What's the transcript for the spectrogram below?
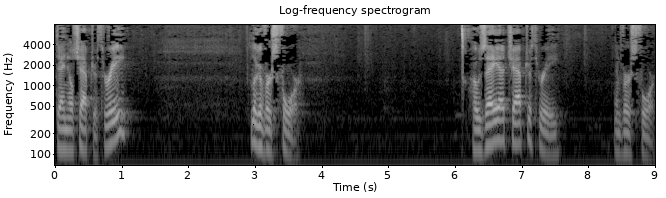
Daniel chapter 3. Look at verse 4. Hosea chapter 3 and verse 4.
